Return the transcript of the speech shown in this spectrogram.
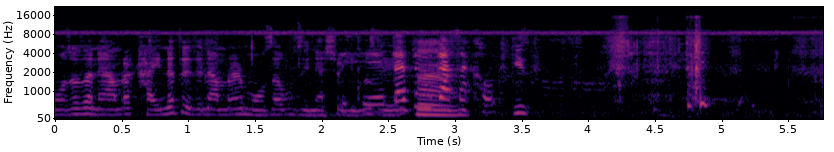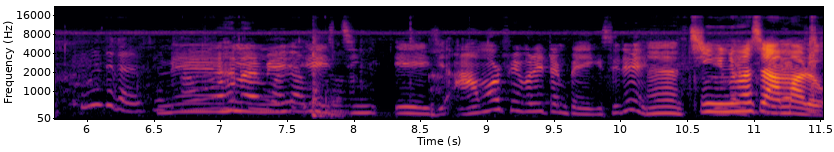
মজা জানে আমরা খাই না তো এই জন্য আমরা মজা বুঝি না আসলে বুঝলি? আমি এই এই যে আমার ফেভারিট আমি পেয়ে গেছি রে। হ্যাঁ চিংড়ি মাছ আমারও।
